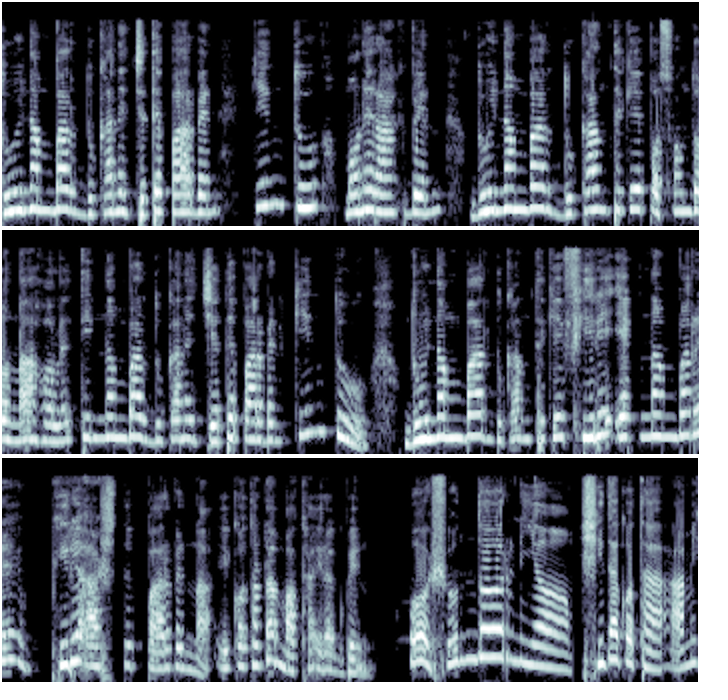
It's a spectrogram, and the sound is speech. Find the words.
দুই নাম্বার দোকানে যেতে পারবেন, কিন্তু মনে রাখবেন দুই নাম্বার দোকান থেকে পছন্দ না হলে তিন নাম্বার দোকানে যেতে পারবেন, কিন্তু দুই নাম্বার দোকান থেকে ফিরে এক নাম্বারে ফিরে আসতে পারবেন না। এই কথাটা মাথায় রাখবেন। ও সুন্দর নিয়ম। সিধা কথা, আমি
